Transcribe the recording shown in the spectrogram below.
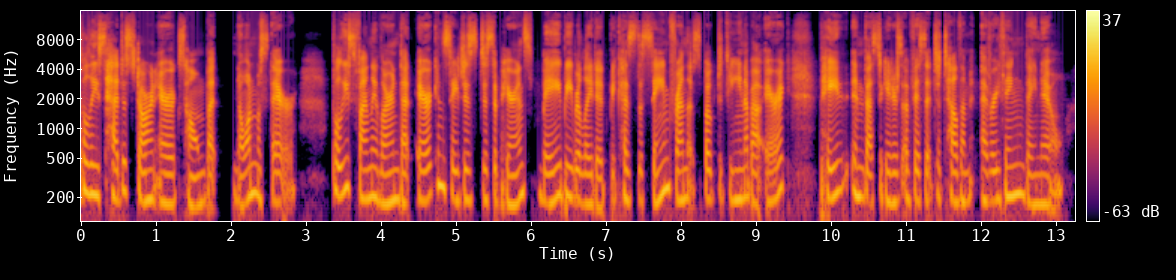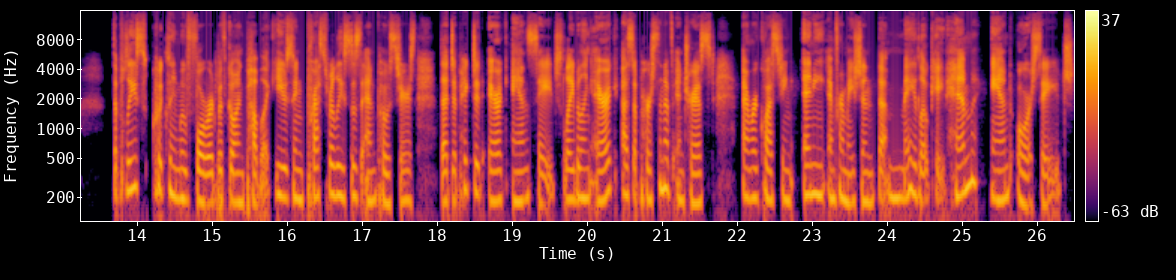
Police head to Star and Eric's home, but no one was there. Police finally learned that Eric and Sage's disappearance may be related because the same friend that spoke to Dean about Eric paid investigators a visit to tell them everything they knew. The police quickly moved forward with going public using press releases and posters that depicted Eric and Sage, labeling Eric as a person of interest and requesting any information that may locate him and or Sage.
